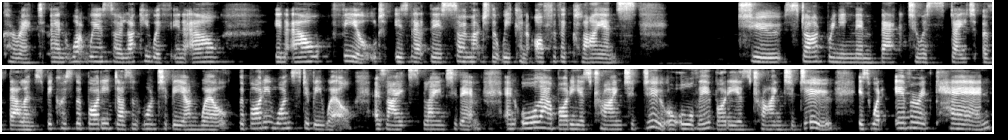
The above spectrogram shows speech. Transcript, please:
correct. And what we're so lucky with in our in our field is that there's so much that we can offer the clients to start bringing them back to a state of balance because the body doesn't want to be unwell. The body wants to be well, as I explained to them. And all our body is trying to do, or all their body is trying to do, is whatever it can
